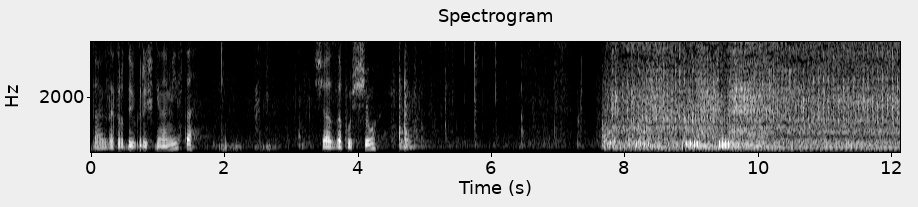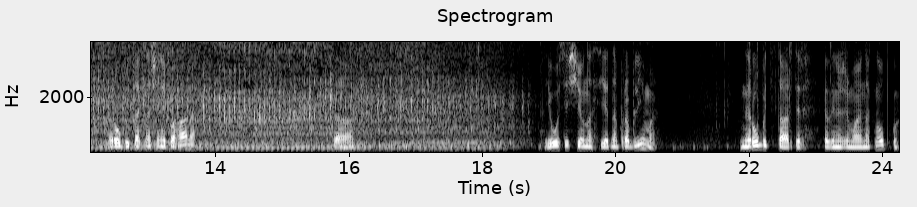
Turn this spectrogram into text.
Так, закрутив кришки на місце. Сейчас запущу. Робить так, наче непогано. Так. І ось ще у нас є одна проблема. Не робить стартер, коли нажимаю на кнопку.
